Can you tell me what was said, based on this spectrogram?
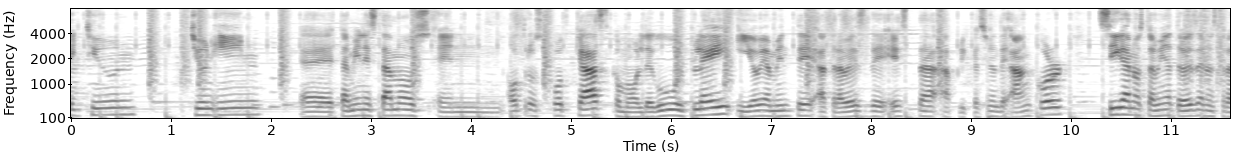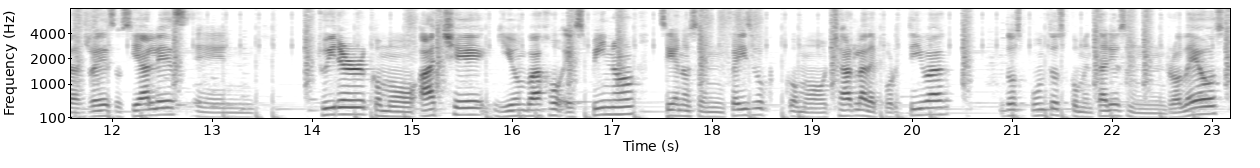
iTunes, TuneIn. Eh, también estamos en otros podcasts como el de Google Play y obviamente a través de esta aplicación de Anchor. Síganos también a través de nuestras redes sociales en Twitter como H-Espino. Síganos en Facebook como Charla Deportiva. Dos puntos, comentarios en rodeos.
